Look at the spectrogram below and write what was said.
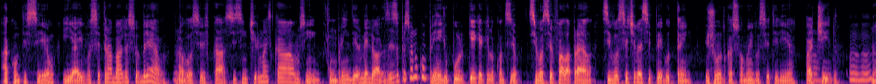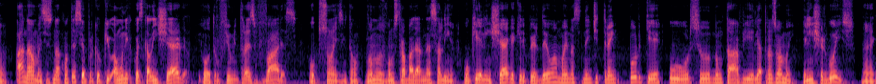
aconteceu, e aí você trabalha sobre ela, para você ficar se sentir mais calmo, assim, compreender melhor. Às vezes a pessoa não compreende o porquê que aquilo aconteceu. Se você falar para ela, se você tivesse pego o trem junto com a sua mãe, você teria partido. Uhum. Né? Ah, não, mas isso não aconteceu, porque a única coisa que ela enxerga, outro, o filme traz várias opções. Então, vamos, vamos trabalhar nessa linha. O que ele enxerga é que ele perdeu a mãe no acidente de trem porque o urso não tava e ele atrasou a mãe. Ele enxergou isso. Né?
